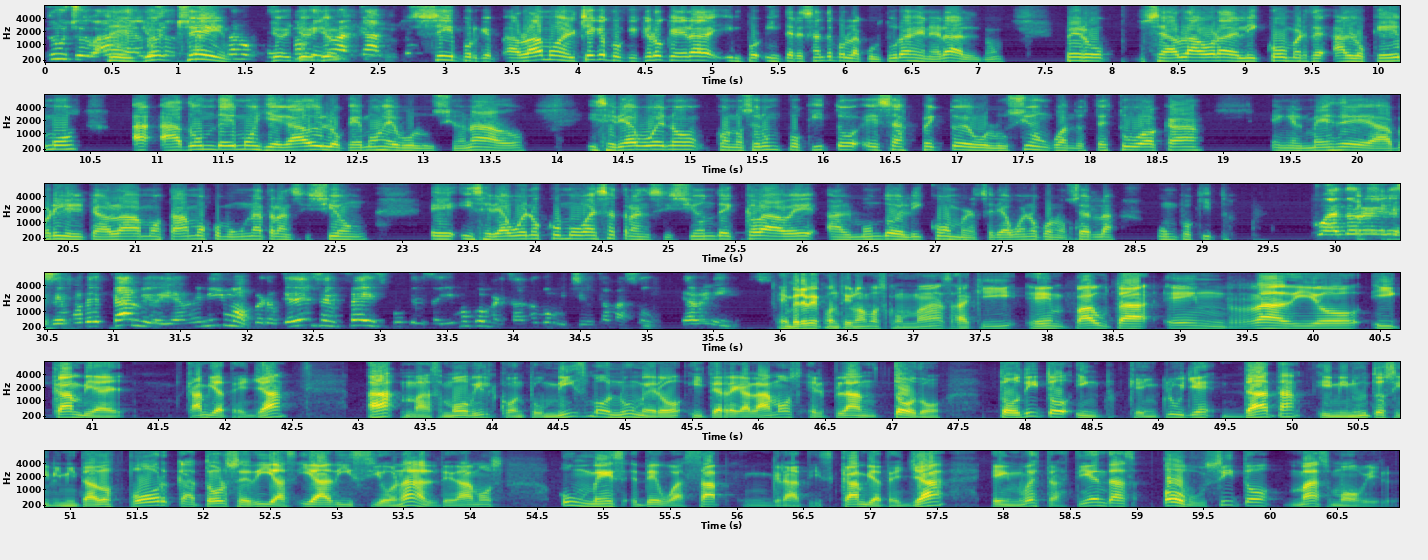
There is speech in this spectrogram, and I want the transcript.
Lucho, sí, sí, porque hablábamos del cheque porque creo que era interesante por la cultura general, ¿no? Pero se habla ahora del e-commerce, a lo que hemos, a, a dónde hemos llegado y lo que hemos evolucionado. Y sería bueno conocer un poquito ese aspecto de evolución. Cuando usted estuvo acá en el mes de abril, que hablábamos, estábamos como en una transición. Eh, y sería bueno cómo va esa transición de clave al mundo del e-commerce. Sería bueno conocerla un poquito. Cuando regresemos del cambio, ya venimos, pero quédense en Facebook y seguimos conversando con Michelle Camazón. Ya venimos. En breve continuamos con más aquí en Pauta en Radio y cambia, cámbiate ya a Más Móvil con tu mismo número y te regalamos el plan todo. Todito que incluye data y minutos ilimitados por 14 días y adicional te damos un mes de WhatsApp gratis. Cámbiate ya en nuestras tiendas o busito más móvil.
